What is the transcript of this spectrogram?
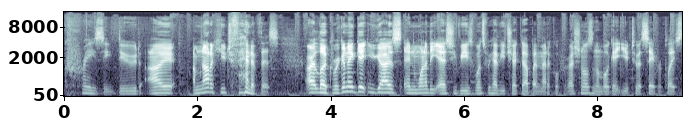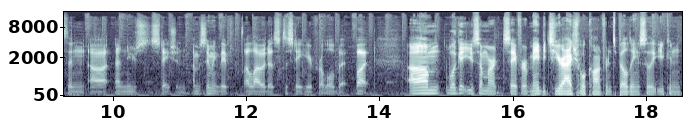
crazy, dude. I I'm not a huge fan of this. All right, look, we're gonna get you guys in one of the SUVs once we have you checked out by medical professionals, and then we'll get you to a safer place than uh, a news station. I'm assuming they've allowed us to stay here for a little bit, but um, we'll get you somewhere safer, maybe to your actual conference building, so that you can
